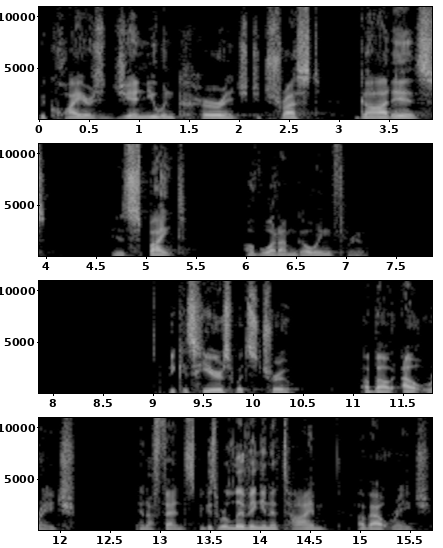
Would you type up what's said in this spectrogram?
requires genuine courage to trust God is in spite of what I'm going through. Because here's what's true about outrage and offense because we're living in a time of outrage.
